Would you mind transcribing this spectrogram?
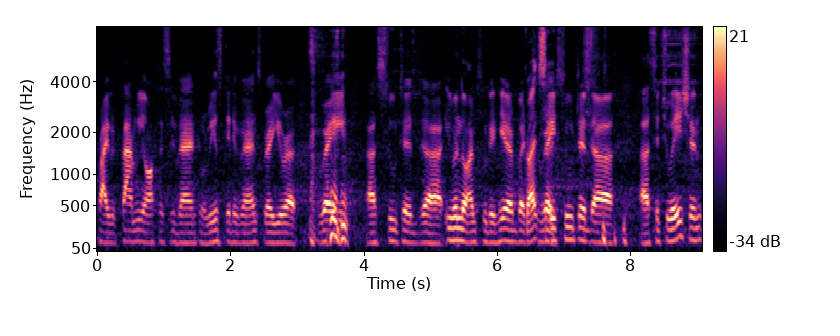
private family office event or real estate events where you're a very uh, suited, uh, even though I'm suited here, but Great very suit. suited uh, uh, situation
